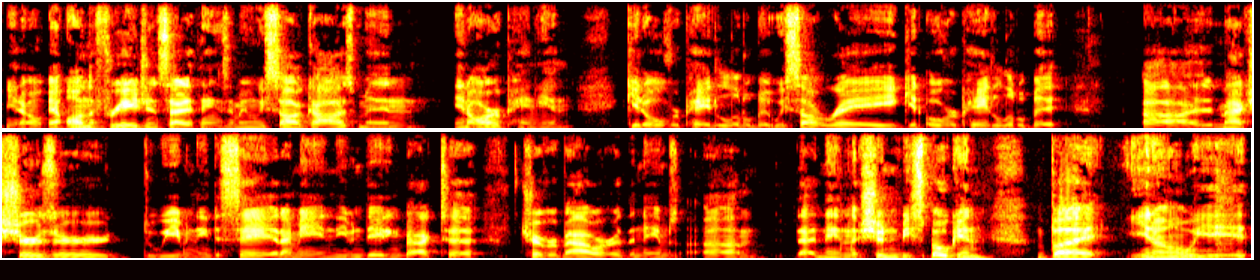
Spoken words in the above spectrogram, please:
you know on the free agent side of things. I mean, we saw Gausman in our opinion, get overpaid a little bit. We saw Ray get overpaid a little bit. Uh, Max Scherzer, do we even need to say it? I mean, even dating back to Trevor Bauer, the names um, that name that shouldn't be spoken, but you know, it,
